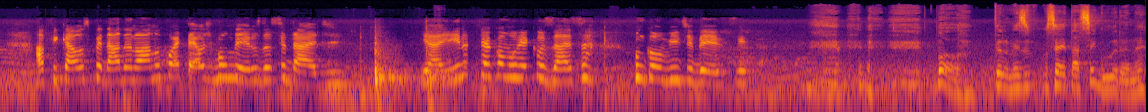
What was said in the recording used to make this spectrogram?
a ficar hospedada lá no quartel de bombeiros da cidade. E aí não tinha como recusar essa, um convite desse. Bom, pelo menos você vai estar segura, né?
